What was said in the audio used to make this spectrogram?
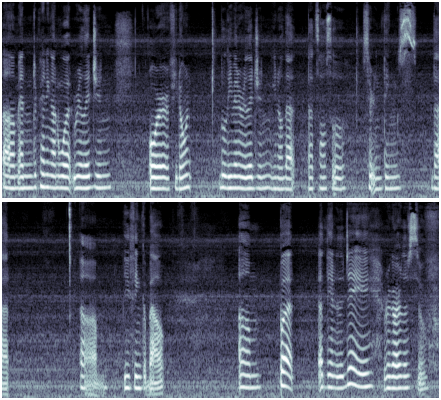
Um, and depending on what religion, or if you don't believe in a religion, you know that that's also certain things that um, you think about um, but at the end of the day, regardless of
